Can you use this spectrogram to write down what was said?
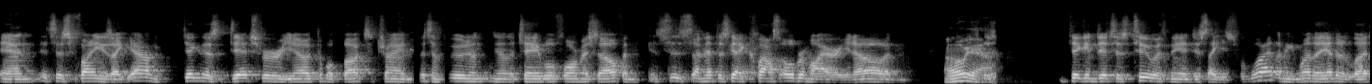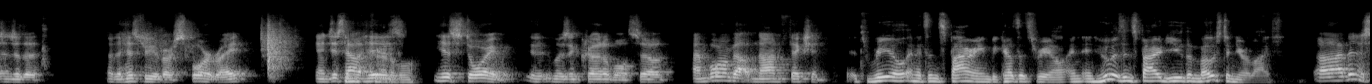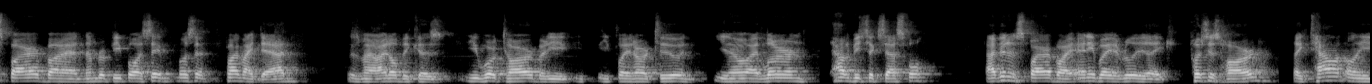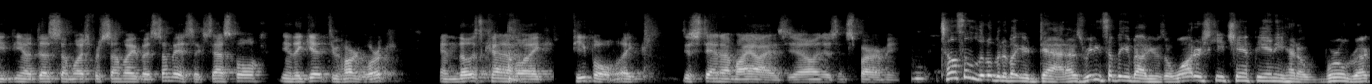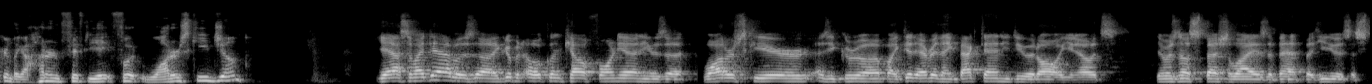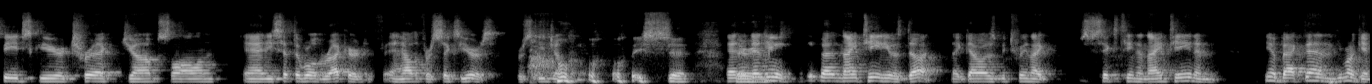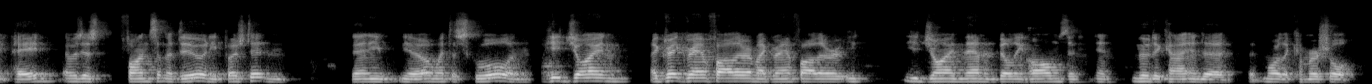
and it's just funny. He's like, yeah, I'm digging this ditch for you know a couple bucks to try and put some food on you know the table for myself. And it's just I met this guy Klaus Obermeyer, you know, and oh yeah, digging ditches too with me. And just like he's what I mean, one of the other legends of the of the history of our sport, right? And just how incredible. his his story uh, was incredible. So I'm more about nonfiction it's real and it's inspiring because it's real. And, and who has inspired you the most in your life? Uh, I've been inspired by a number of people. I say most of, probably my dad is my idol because he worked hard, but he he played hard too. And you know, I learned how to be successful. I've been inspired by anybody that really like pushes hard. Like talent only you know does so much for somebody, but somebody that's successful, you know, they get it through hard work. And those kind of like people, like just stand out my eyes, you know, and just inspire me. Tell us a little bit about your dad. I was reading something about he was a water ski champion. He had a world record, like a 158 foot water ski jump. Yeah, so my dad was, uh, he grew up in Oakland, California, and he was a water skier as he grew up. Like, did everything. Back then, you do it all, you know, it's, there was no specialized event, but he was a speed skier, trick, jump, slalom, and he set the world record and held it for six years for ski jumping. Holy shit! And, and then he was about 19. He was done. Like that was between like 16 and 19, and you know back then you weren't getting paid. It was just fun, something to do, and he pushed it. And then he you know went to school and he joined my great grandfather and my grandfather. He he joined them in building homes and, and moved it kind of into the, more of the commercial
